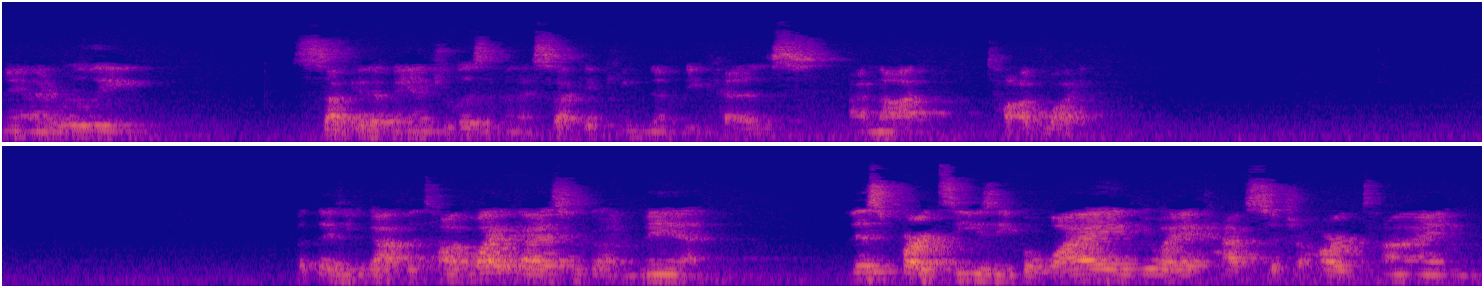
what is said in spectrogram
man, I really suck at evangelism and I suck at kingdom because I'm not Todd White. But then you've got the Todd White guys who are going, man, this part's easy, but why do I have such a hard time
